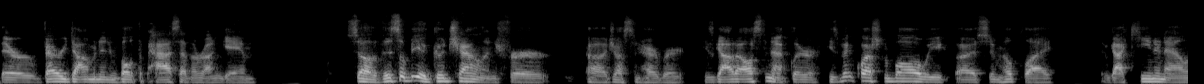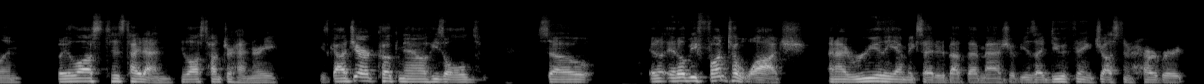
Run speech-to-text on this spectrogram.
They're very dominant in both the pass and the run game. So this will be a good challenge for uh, Justin Herbert. He's got Austin Ekeler. He's been questionable all week, but I assume he'll play. They've got Keenan Allen, but he lost his tight end. He lost Hunter Henry. He's got Jared Cook now. He's old. So it'll, it'll be fun to watch. And I really am excited about that matchup because I do think Justin Herbert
